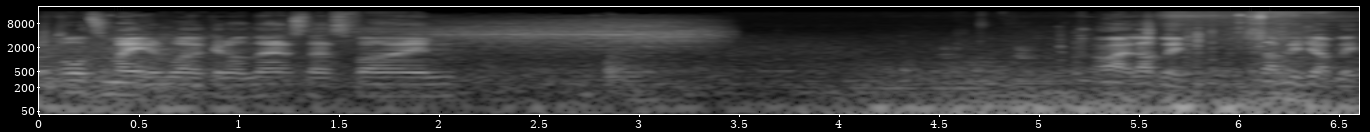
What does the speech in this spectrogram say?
got automating working on that, so that's fine. Alright, lovely. Lovely jubbly.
